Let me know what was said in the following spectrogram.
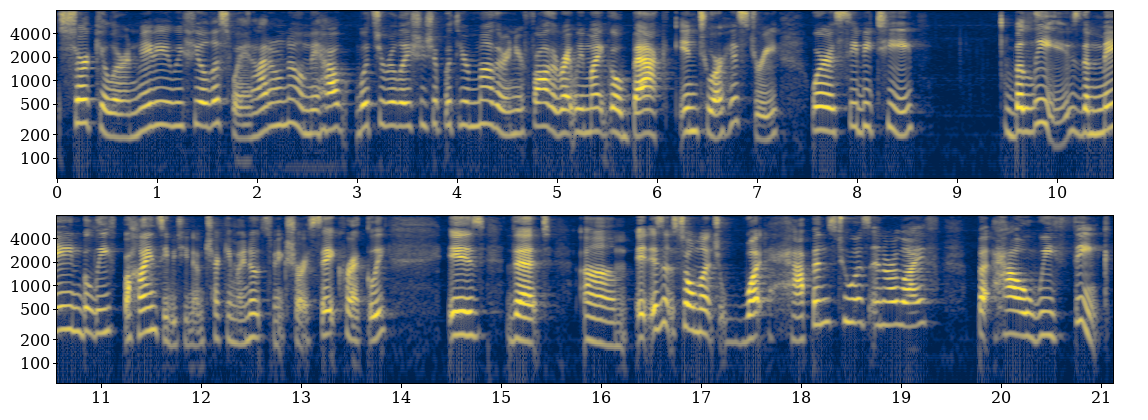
circular and maybe we feel this way and I don't know how what's your relationship with your mother and your father right we might go back into our history whereas CBT believes the main belief behind CBT and I'm checking my notes to make sure I say it correctly is that um, it isn't so much what happens to us in our life, but how we think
